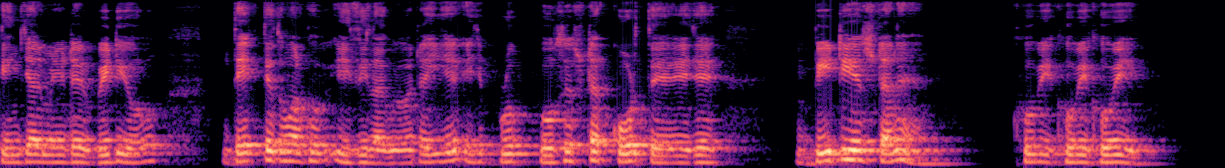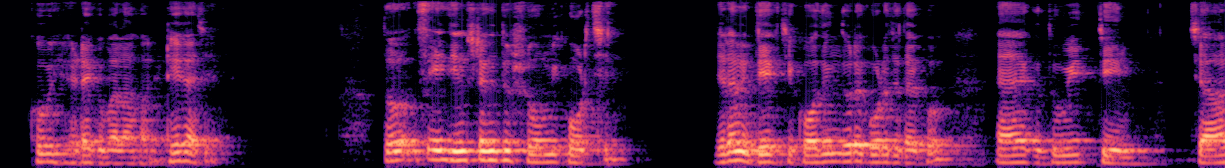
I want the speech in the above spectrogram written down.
তিন চার মিনিটের ভিডিও দেখতে তোমার খুব ইজি লাগবে। বাট এই যে এই যে পুরো প্রসেসটা করতে, এই যে বিটিএসটা না, খুবই খুবই খুবই খুবই হেডেক বলা হয়, ঠিক আছে? তো সেই জিনিসটা কিন্তু সৌমি করছে। যেটা আমি দেখছি, কদিন ধরে করেছে, দেখো। এক, দুই, তিন, চার,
